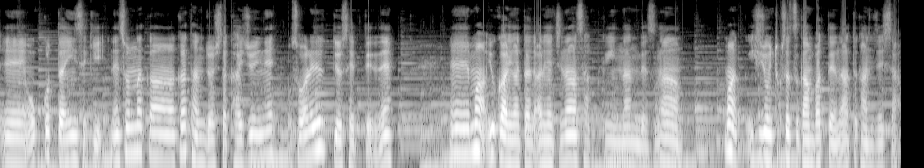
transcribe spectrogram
えー、起こった隕石、ね、その中から誕生した怪獣にね、襲われるっていう設定でね、えー、まあ、よくありがた、ありがちな作品なんですが、まあ、非常に特撮頑張ってるなって感じでした。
